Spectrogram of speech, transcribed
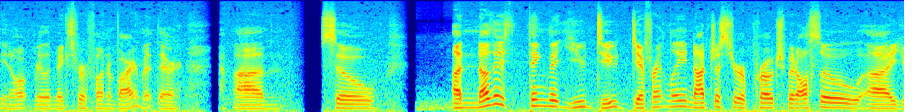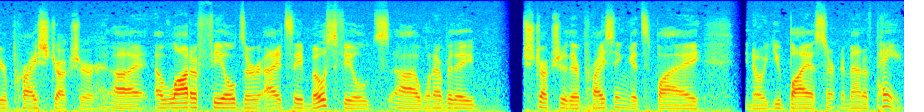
you know it really makes for a fun environment there. Um, so Another thing that you do differently, not just your approach, but also uh, your price structure. Uh, a lot of fields, or I'd say most fields, uh, whenever they structure their pricing, it's by, you know, you buy a certain amount of paint.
